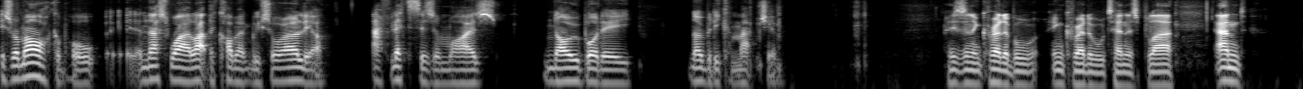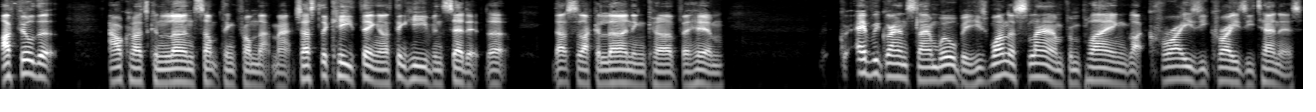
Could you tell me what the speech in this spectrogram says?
it's remarkable. And that's why I like the comment we saw earlier. Athleticism wise, nobody nobody can match him. He's an incredible, incredible tennis player, and I feel that Alcaraz can learn something from that match. That's the key thing, and I think he even said it that that's like a learning curve for him. Every Grand Slam will be. He's won a slam from playing like crazy, crazy tennis.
